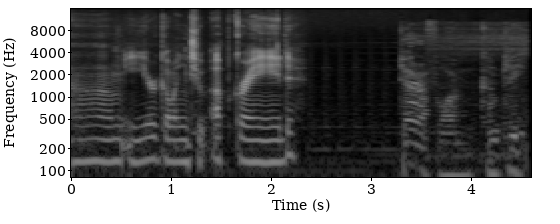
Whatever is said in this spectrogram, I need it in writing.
Um, you're going to upgrade. Terraform complete.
